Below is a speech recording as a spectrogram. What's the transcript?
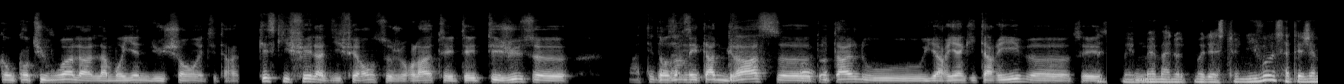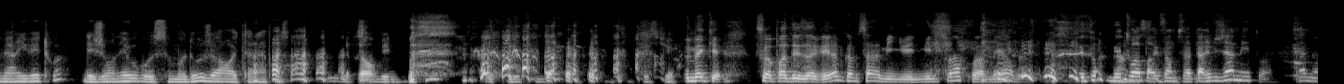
Quand, quand tu vois la, la moyenne du champ, etc., qu'est-ce qui fait la différence ce jour-là? T'es es, juste euh, Ah, dans un état de grâce euh, Ouais. total où il n'y a rien qui t'arrive. euh, Mais Mm. même à notre modeste niveau, ça t'est jamais arrivé, toi? Des journées où, grosso modo, genre, t'as l'impression de une C'est sûr. le mec soit pas désagréable comme ça à minuit et demi le soir, quoi. Merde. Mais toi, mais toi, mais par exemple, ça t'arrive jamais, toi? Ah non.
